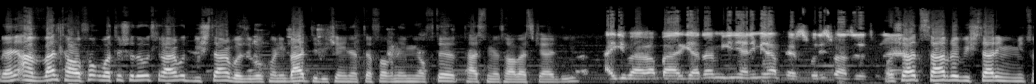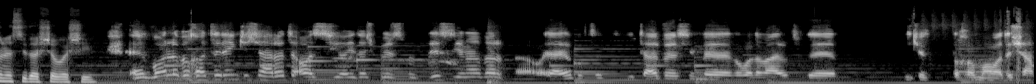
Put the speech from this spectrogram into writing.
یعنی اول توافق با تو شده بود که قرار بود بیشتر بازی بکنی بعد دیدی که این اتفاق نمیفته تصمیمت عوض کردی؟ اگه به عقب برگردم میگین یعنی میرم پرسپولیس و منظورتونه شاید صبر بیشتری می‌تونستی داشته باشی. والا به خاطر اینکه شرایط آسیایی داشت پرسپولیس یه مقدار یا گفته زودتر برسیم به قول معروف به اینکه بخوام آماده شم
